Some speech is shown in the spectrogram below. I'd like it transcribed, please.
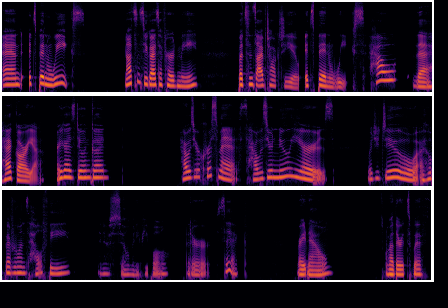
And it's been weeks, not since you guys have heard me, but since I've talked to you. It's been weeks. How the heck are you? Are you guys doing good? How was your Christmas? How was your New Year's? What'd you do? I hope everyone's healthy. I know so many people that are sick right now, whether it's with,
